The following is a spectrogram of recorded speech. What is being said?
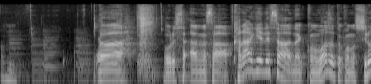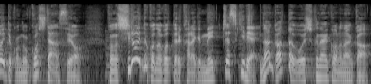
うん、ああ、俺さ、あのさ、唐揚げでさ、なんかこのわざとこの白いとこ残したんすよ。この白いとこ残ってる唐揚げめっちゃ好きで。なんかあった方が美味しくないこのなんか、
